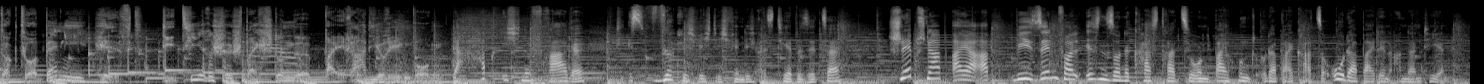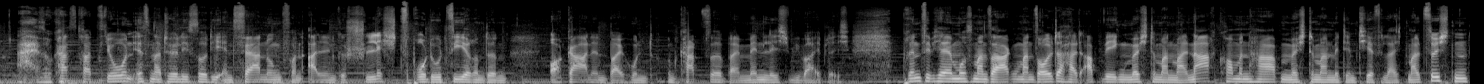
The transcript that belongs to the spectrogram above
Dr. Benny hilft. Die tierische Sprechstunde bei Radio Regenbogen. Da habe ich eine Frage, die ist wirklich wichtig, finde ich, als Tierbesitzer. Schnipp, schnapp, Eier ab. Wie sinnvoll ist denn so eine Kastration bei Hund oder bei Katze oder bei den anderen Tieren? Also Kastration ist natürlich so die Entfernung von allen geschlechtsproduzierenden Organen bei Hund und Katze, bei männlich wie weiblich. Prinzipiell muss man sagen, man sollte halt abwägen, möchte man mal Nachkommen haben, möchte man mit dem Tier vielleicht mal züchten.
